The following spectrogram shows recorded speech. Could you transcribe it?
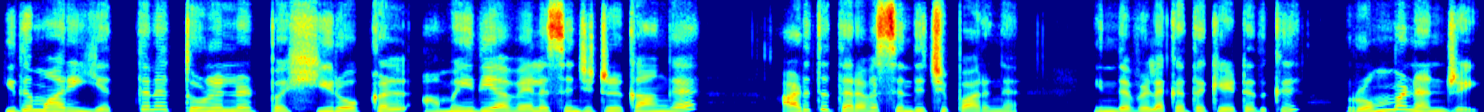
இது மாதிரி எத்தனை தொழில்நுட்ப ஹீரோக்கள் அமைதியா வேலை செஞ்சுட்டு இருக்காங்க? அடுத்த தடவை சிந்திச்சு பாருங்க. இந்த விளக்கத்தை கேட்டதுக்கு ரொம்ப நன்றி.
